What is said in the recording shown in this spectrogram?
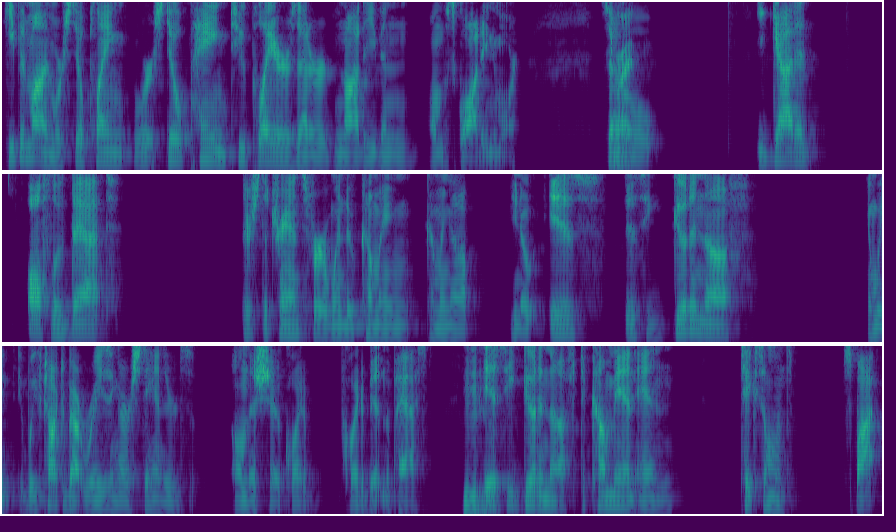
Keep in mind, we're still playing. We're still paying two players that are not even on the squad anymore. So right. you got to offload that. There's the transfer window coming coming up. You know, is is he good enough? And we we've talked about raising our standards on this show quite a quite a bit in the past. Mm-hmm. Is he good enough to come in and take someone's spot.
